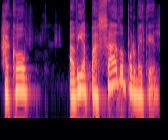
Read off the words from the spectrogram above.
Jacob había pasado por Betel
